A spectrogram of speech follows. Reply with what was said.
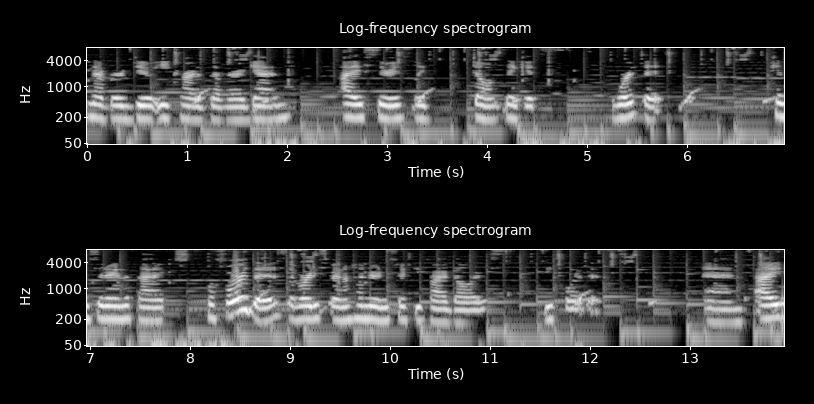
never do e-cards ever again. I seriously don't think it's worth it. Considering the fact, before this, I've already spent $155 before this and I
